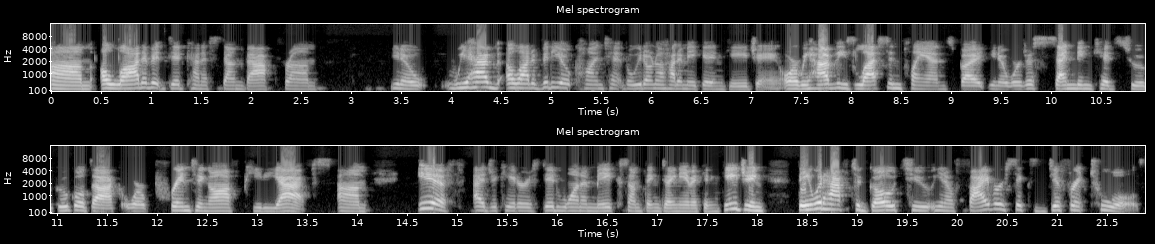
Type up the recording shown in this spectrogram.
um, a lot of it did kind of stem back from you know, we have a lot of video content, but we don't know how to make it engaging. Or we have these lesson plans, but you know, we're just sending kids to a Google Doc or printing off PDFs. Um, if educators did want to make something dynamic and engaging, they would have to go to, you know, five or six different tools,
